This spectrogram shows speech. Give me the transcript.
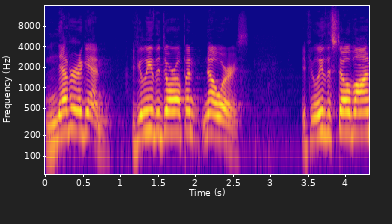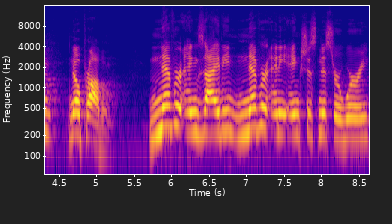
Never again. If you leave the door open, no worries. If you leave the stove on, no problem. never anxiety, never any anxiousness or worry.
